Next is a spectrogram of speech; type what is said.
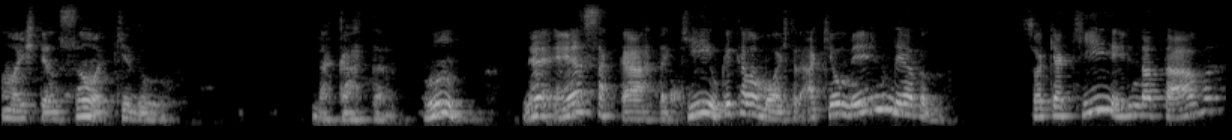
uma extensão aqui do, da carta 1, né? Essa carta aqui, o que, que ela mostra? Aqui é o mesmo Dédalo. Só que aqui ele ainda estava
